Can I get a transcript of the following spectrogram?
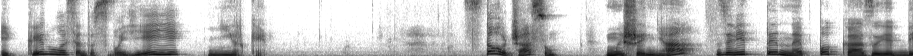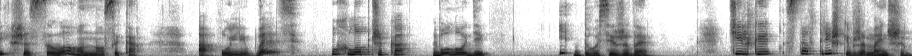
І кинулося до своєї нірки. З того часу мишеня звідти не показує більше свого носика, а олівець у хлопчика Володі і досі живе. Тільки став трішки вже меншим.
